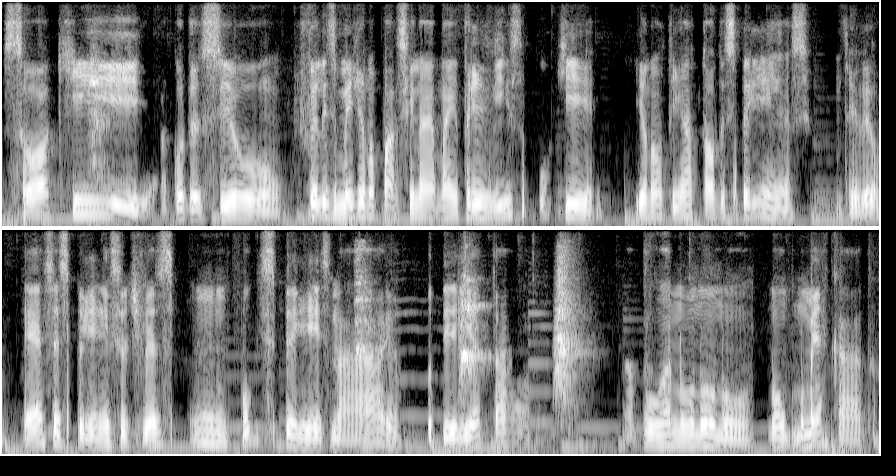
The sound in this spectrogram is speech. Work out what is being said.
Só que aconteceu, infelizmente eu não passei na, na entrevista porque eu não tenho a tal da experiência, entendeu? Essa experiência, se eu tivesse um pouco de experiência na área, poderia estar tá tá voando no, no, no, no, mercado.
